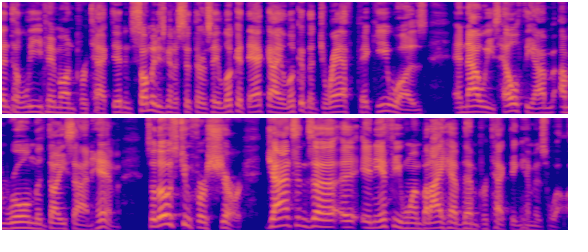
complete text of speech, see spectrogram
than to leave him unprotected. And somebody's going to sit there and say, look at that guy. Look at the draft pick he was. And now he's healthy. I'm, I'm rolling the dice on him. So those two for sure. Johnson's uh, a, an iffy one, but I have them protecting him as well.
